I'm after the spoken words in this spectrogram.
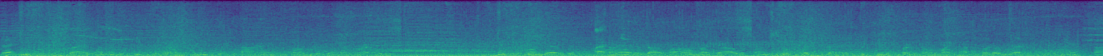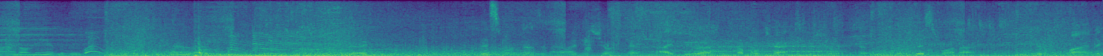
That you can surprise how many people don't read the signs on the damn road. One guy was crying about, oh my god, what kind of shortcut is that? It puts you in a circle. I'm like, I put a left hand sign on the end of it. You turn left. This one doesn't have any shortcuts. I do have a couple tracks with shortcuts, but this one uh, I couldn't find a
